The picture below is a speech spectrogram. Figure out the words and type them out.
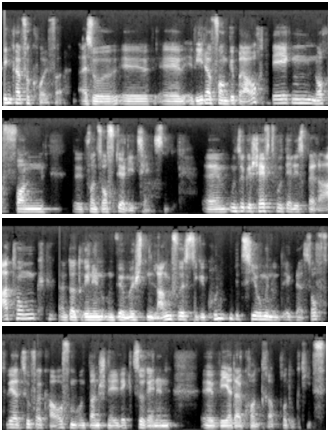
Ich bin kein Verkäufer. Also äh, äh, weder von Gebrauchtwegen noch von, äh, von Softwarelizenzen. Ähm, unser Geschäftsmodell ist Beratung äh, da drinnen und wir möchten langfristige Kundenbeziehungen und irgendeine Software zu verkaufen und dann schnell wegzurennen, äh, wäre da kontraproduktiv.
